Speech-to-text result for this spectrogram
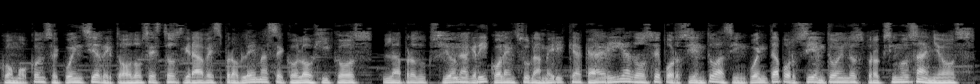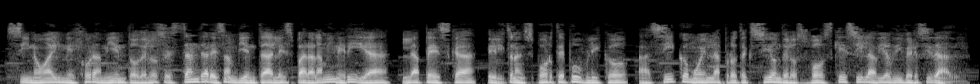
Como consecuencia de todos estos graves problemas ecológicos, la producción agrícola en Sudamérica caería 12% a 50% en los próximos años, si no hay mejoramiento de los estándares ambientales para la minería, la pesca, el transporte público, así como en la protección de los bosques y la biodiversidad.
